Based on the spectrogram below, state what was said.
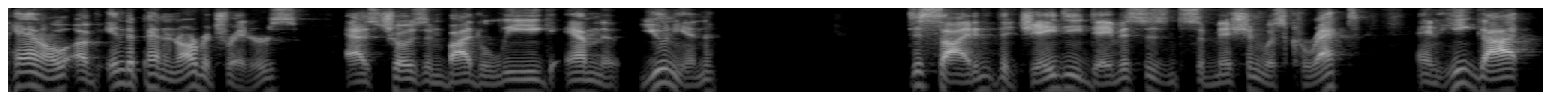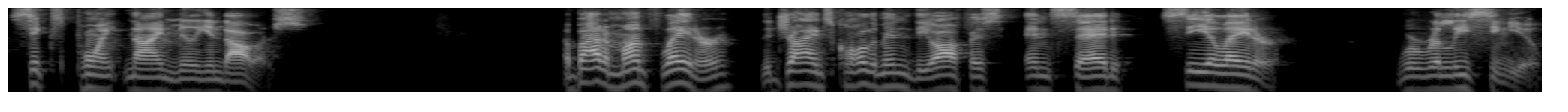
panel of independent arbitrators, as chosen by the league and the union, decided that JD Davis's submission was correct and he got $6.9 million. About a month later, the Giants called him into the office and said, See you later. We're releasing you.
